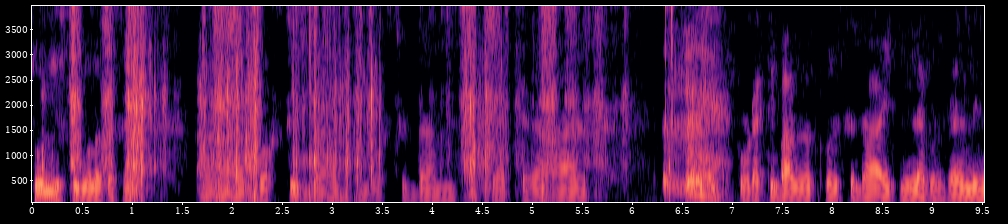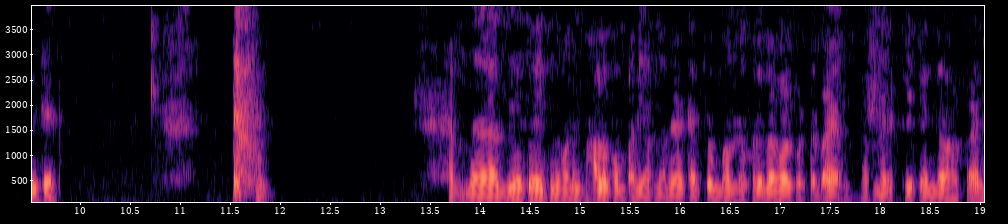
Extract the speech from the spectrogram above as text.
চল্লিশটি গোলাপ আছে। আর বক্সটির দাম বক্সটির দাম সাতশো এক টাকা। আর প্রোডাক্টটি বাজারজাত করেছে দা একমি ল্যাবরেটরি লিমিটেড আপনারা যেহেতু এখানে অনেক ভালো কোম্পানি আপনারা এটা চোখ বন্ধ করে ব্যবহার করতে পারেন। আপনারা কি পেন ব্যবহার করেন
